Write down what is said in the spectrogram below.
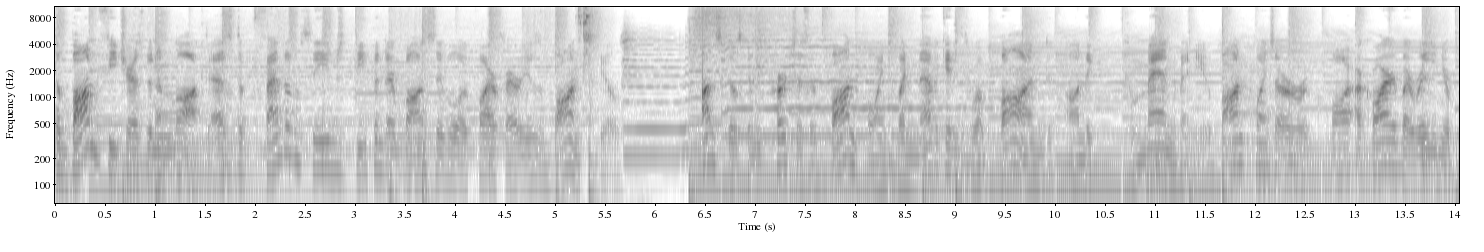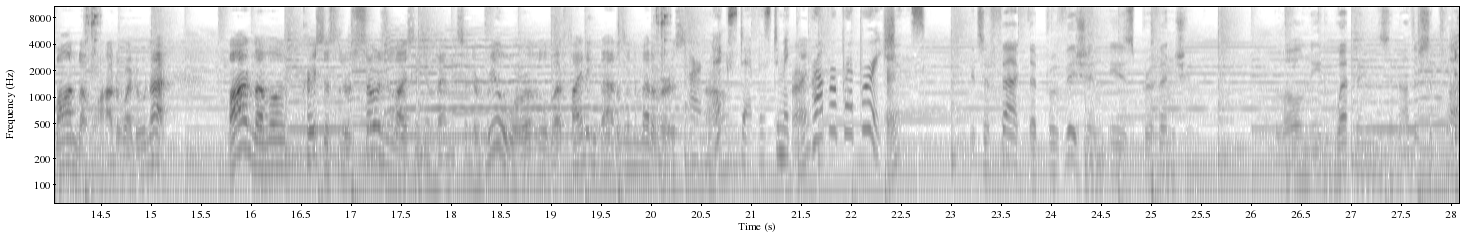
The bond feature has been unlocked. As the Phantom Thieves deepen their bonds, they will acquire various bond skills. Bond skills can be purchased with bond points by navigating to a bond on the command menu. Bond points are acquired by raising your bond level. How do I do that? Bond level increases through socializing events in the real world by fighting battles in the metaverse. Our Oh, next step is to make right? the proper preparations. It's a fact that provision is prevention. We'll all need weapons and other supplies.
